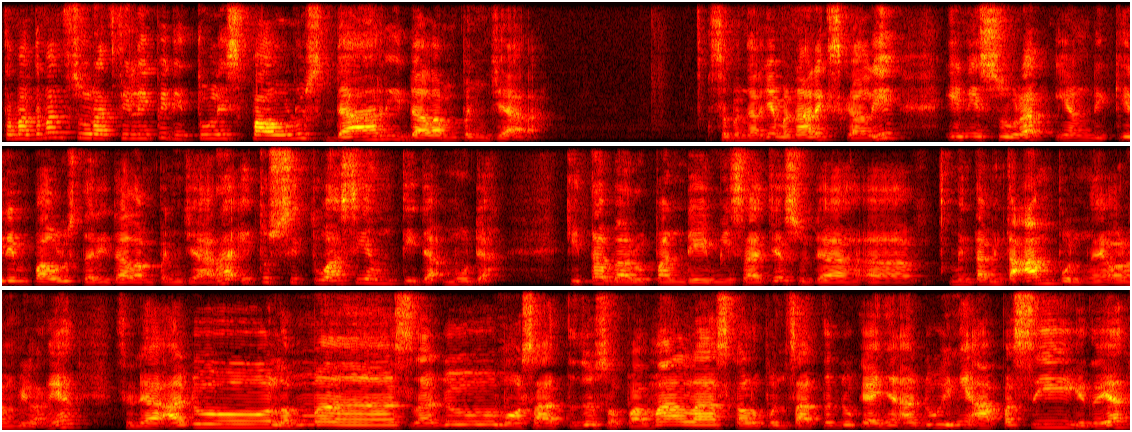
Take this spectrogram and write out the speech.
Teman-teman, surat Filipi ditulis Paulus dari dalam penjara. Sebenarnya menarik sekali. Ini surat yang dikirim Paulus dari dalam penjara itu situasi yang tidak mudah. Kita baru pandemi saja sudah uh, minta-minta ampun ya orang bilang ya. Sudah aduh lemes aduh mau saat teduh sopa malas kalaupun saat teduh kayaknya aduh ini apa sih? Gitu ya.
